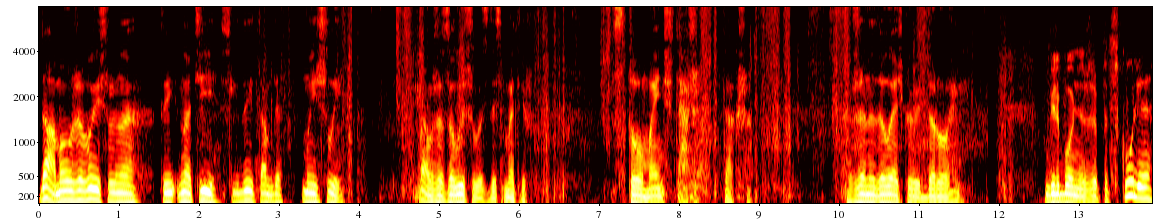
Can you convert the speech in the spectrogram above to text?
Да, ми вже вийшли на ті, на ті сліди, там, де ми йшли. Нам вже залишилось десь метрів 100 менше так. Так що вже недалечко від дороги. Більбоні вже підскулює.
